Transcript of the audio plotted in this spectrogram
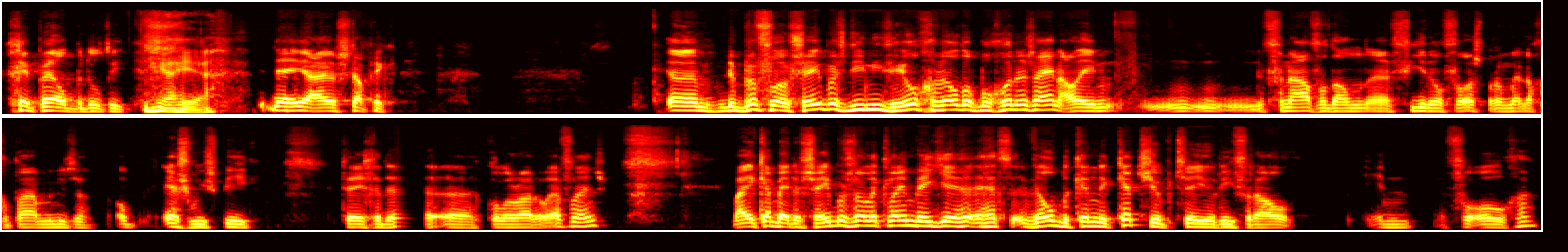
Geen pijl bedoelt hij. ja, ja. Nee, ja, snap ik. Ehm, de Buffalo Sabres, die niet heel geweldig begonnen zijn. Alleen mm, vanavond dan eh 4-0 voorsprong met nog een paar minuten op as we speak tegen de Colorado Avalanche. Maar ik heb bij de Sabres wel een klein beetje het welbekende catch-up-theorie vooral in, voor ogen.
